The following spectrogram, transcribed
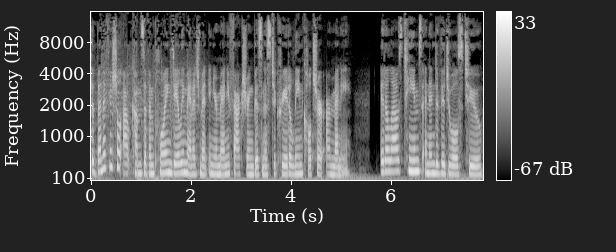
The beneficial outcomes of employing daily management in your manufacturing business to create a lean culture are many. It allows teams and individuals to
